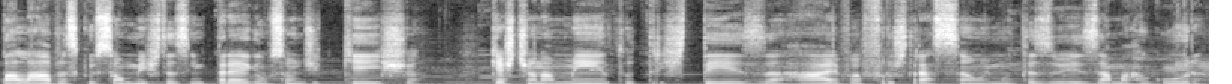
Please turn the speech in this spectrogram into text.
Palavras que os salmistas empregam são de queixa, questionamento, tristeza, raiva, frustração e muitas vezes amargura.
